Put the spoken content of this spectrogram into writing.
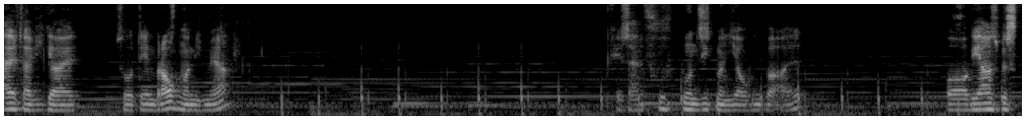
Alter, wie geil. So, den brauchen wir nicht mehr. Okay, seine Fußspuren sieht man hier auch überall. Boah, wir haben es bis,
